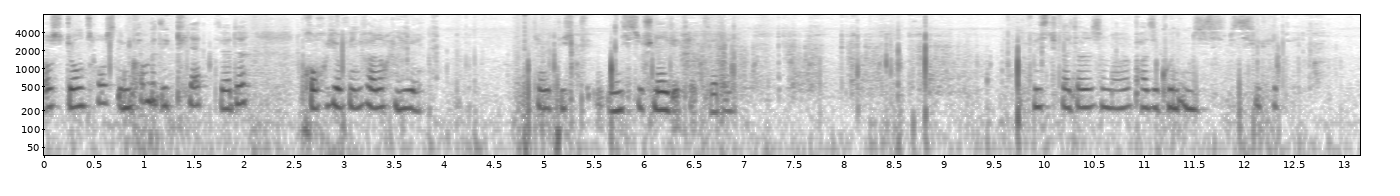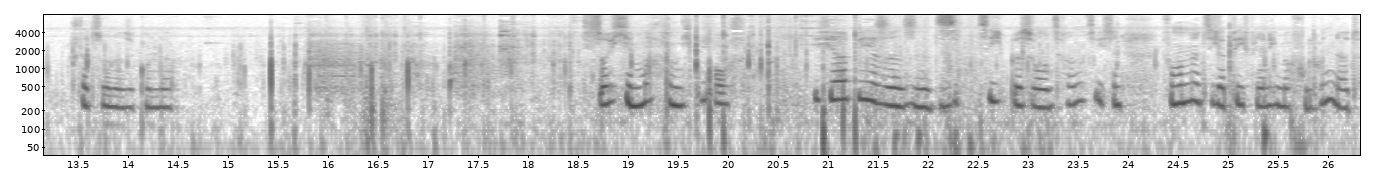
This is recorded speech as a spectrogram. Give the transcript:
aus Jones rausgehe und komplett geklappt werde, brauche ich auf jeden Fall noch Heal. Damit ich nicht so schnell geklappt werde. Wisst ihr, weiter das noch ein paar Sekunden, bis ich geklappt werde. Statt so einer Sekunde. Was soll ich hier machen? Ich bin auf. Wie viel AP sind? Sind 70 bis 25? Sind 95 AP? Ich bin ja nicht mehr full 100.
